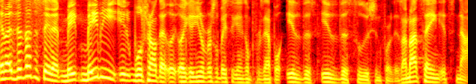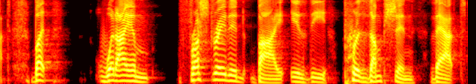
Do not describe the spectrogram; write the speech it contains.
And I- that's not to say that may, maybe it will turn out that like, a universal basic income, for example, is this is the solution for this. I'm not saying it's not, but what I am frustrated by is the presumption that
